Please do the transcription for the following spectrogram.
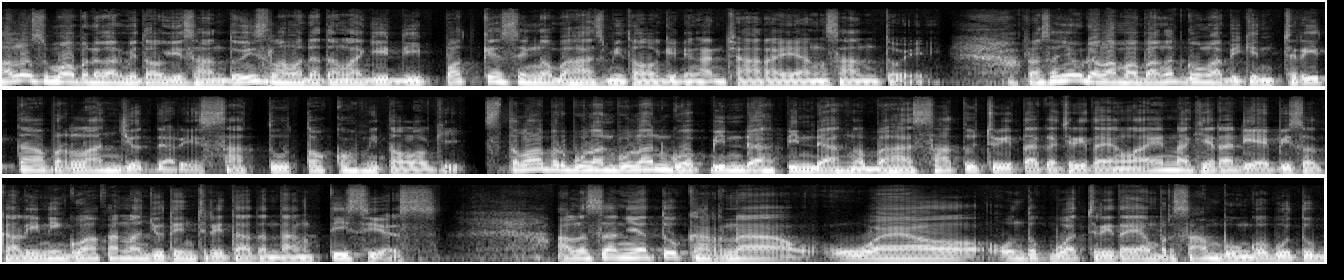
Halo semua pendengar mitologi santuy, selamat datang lagi di podcast yang ngebahas mitologi dengan cara yang santuy. Rasanya udah lama banget gue gak bikin cerita berlanjut dari satu tokoh mitologi. Setelah berbulan-bulan gue pindah-pindah ngebahas satu cerita ke cerita yang lain, akhirnya di episode kali ini gue akan lanjutin cerita tentang Theseus. Alasannya tuh karena, well, untuk buat cerita yang bersambung, gue butuh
